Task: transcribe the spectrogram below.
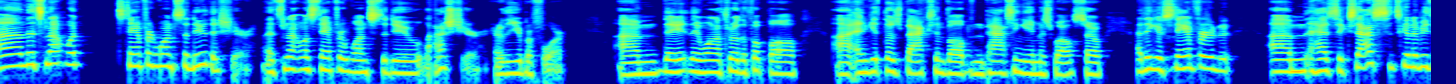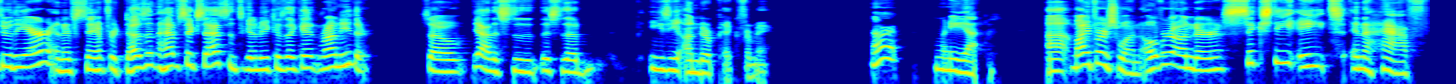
uh, that's not what Stanford wants to do this year. That's not what Stanford wants to do last year or the year before. Um, they they want to throw the football uh, and get those backs involved in the passing game as well. So I think if Stanford um, has success, it's going to be through the air, and if Stanford doesn't have success, it's going to be because they can't run either. So yeah, this is this is a easy under pick for me. All right, what do you got? Uh, my first one over under 68 and a half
